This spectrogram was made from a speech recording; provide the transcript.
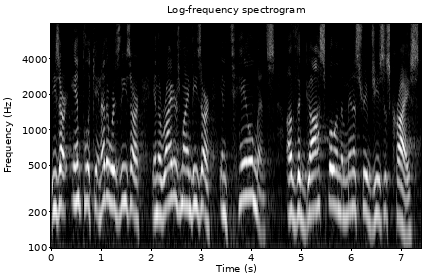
These are implicated, in other words, these are, in the writer's mind, these are entailments of the gospel and the ministry of Jesus Christ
